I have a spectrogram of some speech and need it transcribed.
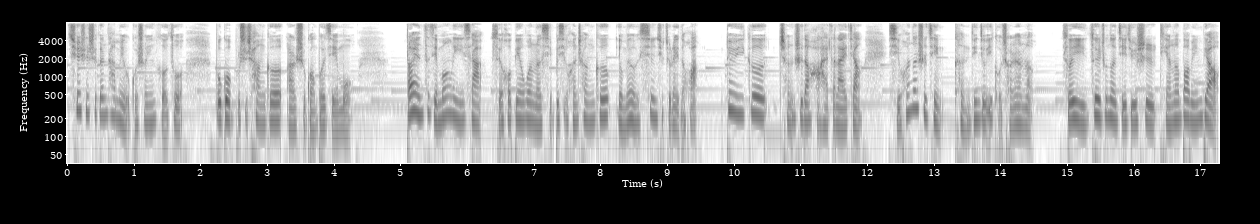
确实是跟他们有过声音合作，不过不是唱歌，而是广播节目。导演自己懵了一下，随后便问了喜不喜欢唱歌，有没有兴趣之类的话。对于一个诚实的好孩子来讲，喜欢的事情肯定就一口承认了。所以最终的结局是填了报名表，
